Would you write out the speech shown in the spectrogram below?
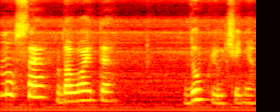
Ну, все, давайте. До включення.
